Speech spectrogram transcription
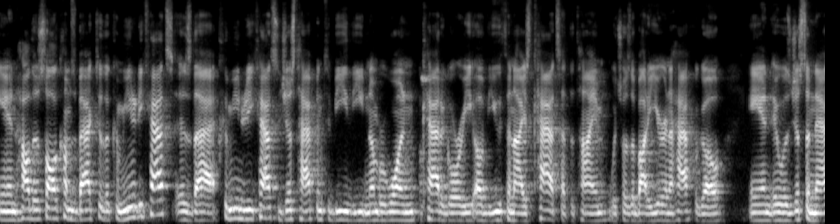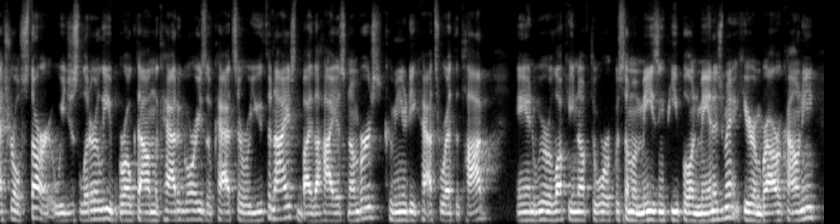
And how this all comes back to the community cats is that community cats just happened to be the number one category of euthanized cats at the time, which was about a year and a half ago. And it was just a natural start. We just literally broke down the categories of cats that were euthanized by the highest numbers. Community cats were at the top. And we were lucky enough to work with some amazing people in management here in Broward County.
